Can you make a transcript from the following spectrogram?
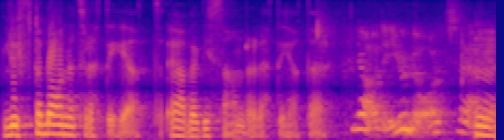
lyfta barnets rättighet över vissa andra rättigheter. Ja, det är ju lag i Sverige. Mm.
